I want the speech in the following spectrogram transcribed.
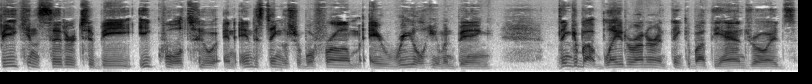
be considered to be equal to and indistinguishable from a real human being. Think about Blade Runner and think about the androids.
